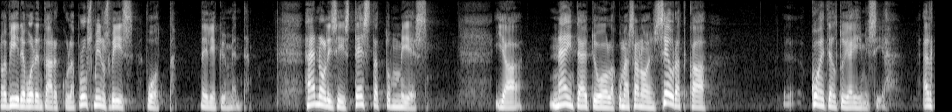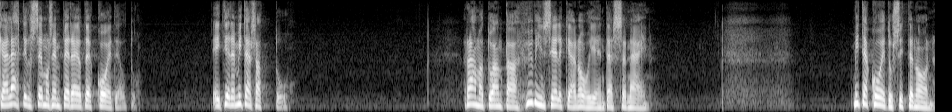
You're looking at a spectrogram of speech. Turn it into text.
Noin viiden vuoden tarkkuudella, plus miinus viisi vuotta, 40. Hän oli siis testattu mies. Ja näin täytyy olla, kun mä sanoin, seuratkaa koeteltuja ihmisiä. Älkää lähtekö semmoisen perään, jota ei ole koeteltu. Ei tiedä, mitä sattuu. Raamattu antaa hyvin selkeän ohjeen tässä näin. Mitä koetus sitten on?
